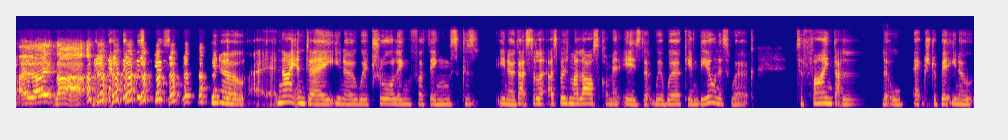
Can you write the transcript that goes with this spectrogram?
i like that. Just, you know night and day you know we're trawling for things because you know that's the i suppose my last comment is that we're working the illness work to find that little extra bit you know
